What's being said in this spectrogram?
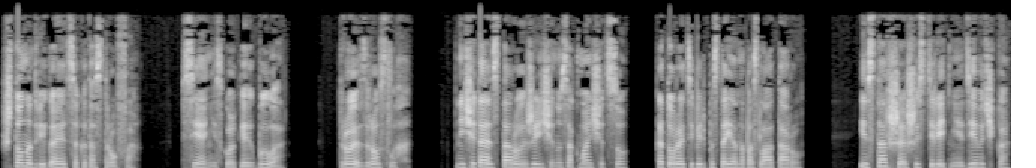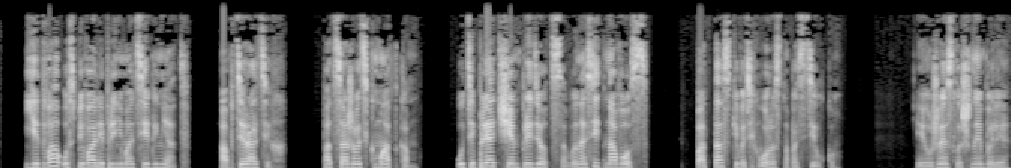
что надвигается катастрофа. Все они, сколько их было, Трое взрослых, не считая старую женщину-закманщицу, которая теперь постоянно посла Атару, и старшая шестилетняя девочка едва успевали принимать ягнят, обтирать их, подсаживать к маткам, утеплять чем придется, выносить навоз, подтаскивать хворост на постилку. И уже слышны были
